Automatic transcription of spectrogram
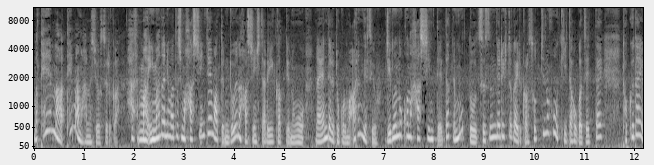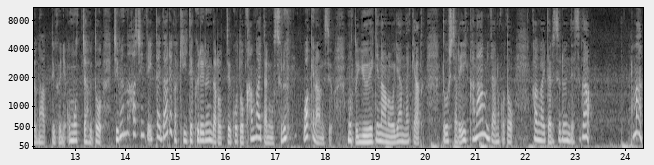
まあ、テーマ、テーマの話をするか。は、まあ、未だに私も発信テーマっていうのをどういうの発信したらいいかっていうのを悩んでるところもあるんですよ。自分のこの発信って、だってもっと進んでる人がいるからそっちの方を聞いた方が絶対得だよなっていうふうに思っちゃうと、自分の発信って一体誰が聞いてくれるんだろうっていうことを考えたりもするわけなんですよ。もっと有益なのをやんなきゃ、どうしたらいいかなみたいなことを考えたりするんですが、まあ、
